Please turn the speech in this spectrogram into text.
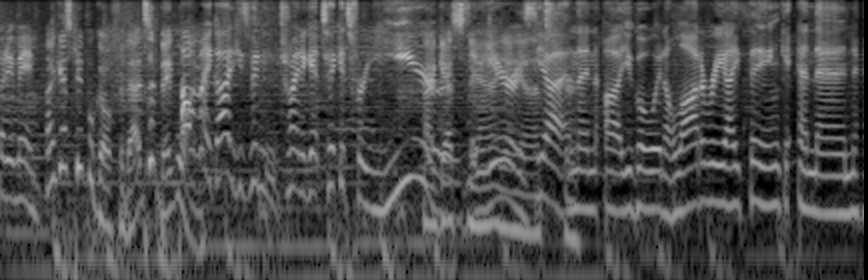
What do you mean? I guess people go for that. It's a big one. Oh my God, he's been trying to get tickets for years. I guess- and yeah, yeah, yeah, years. yeah. And then uh, you go in a lottery, I think, and then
